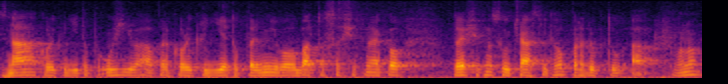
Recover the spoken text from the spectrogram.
zná, kolik lidí to používá, pro kolik lidí je to první volba, to se všechno jako, to je všechno součástí toho produktu. A ono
